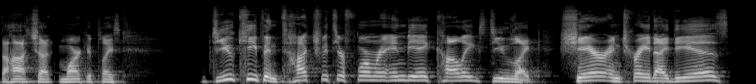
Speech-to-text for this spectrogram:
the Top Shot Marketplace. Do you keep in touch with your former NBA colleagues? Do you like share and trade ideas?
